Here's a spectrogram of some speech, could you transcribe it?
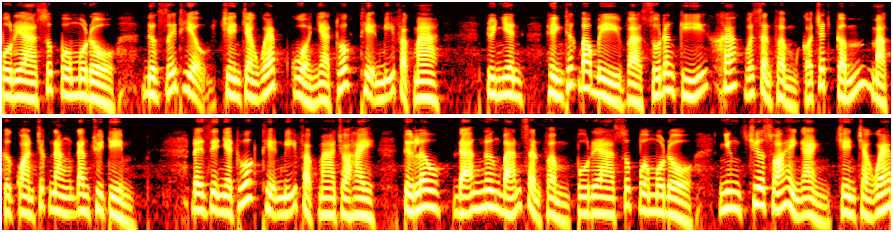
Poria Supermodel được giới thiệu trên trang web của nhà thuốc Thiện Mỹ Phạc Ma Tuy nhiên, hình thức bao bì và số đăng ký khác với sản phẩm có chất cấm mà cơ quan chức năng đang truy tìm. Đại diện nhà thuốc Thiện Mỹ Phạc Ma cho hay, từ lâu đã ngưng bán sản phẩm Purea Supermodel nhưng chưa xóa hình ảnh trên trang web.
